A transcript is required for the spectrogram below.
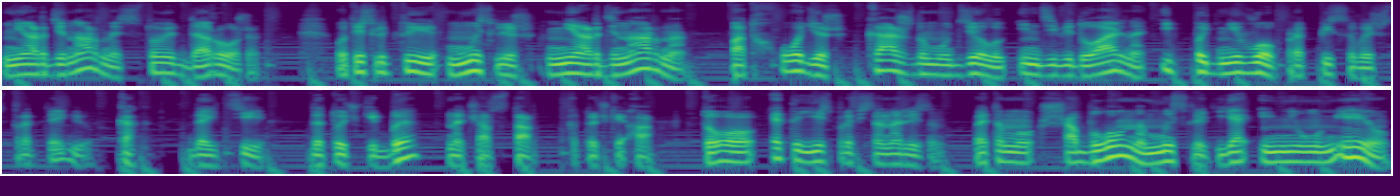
Неординарность стоит дороже. Вот если ты мыслишь неординарно, подходишь к каждому делу индивидуально и под него прописываешь стратегию, как дойти до точки Б, начав старт от точки А, то это и есть профессионализм. Поэтому шаблонно мыслить я и не умею,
